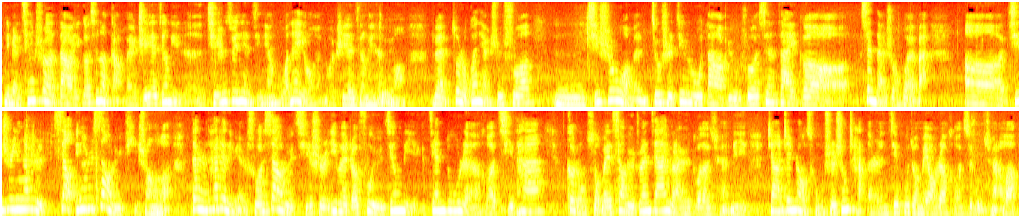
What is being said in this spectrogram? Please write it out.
里面牵涉到一个新的岗位——职业经理人。其实最近几年国内有很多职业经理人嘛。对，作者观点是说，嗯，其实我们就是进入到比如说现在一个现代社会吧。呃，其实应该是效，应该是效率提升了。但是它这里面说，效率其实意味着赋予经理、监督人和其他各种所谓效率专家越来越多的权利，这样真正从事生产的人几乎就没有任何自主权了。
